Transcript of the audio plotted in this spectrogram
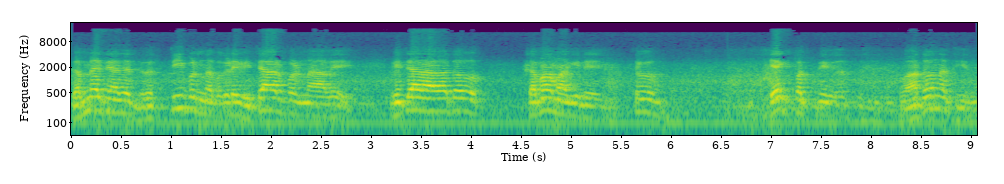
ગમે ત્યાં દ્રષ્ટિ પણ ન બગડે, વિચાર પણ ના આવે. વિચાર આવે તો ક્ષમા માંગી લે. શું? એક પત્ની વાંધો નથી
